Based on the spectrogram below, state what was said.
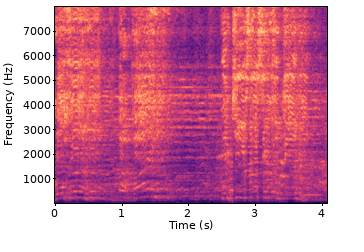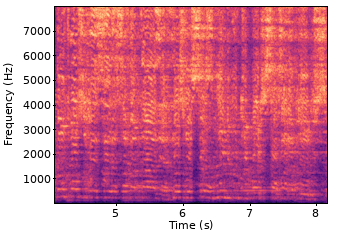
Gohan, papai? Por que está se contendo? Não posso vencer essa batalha, mas você é o único que pode salvar a todos.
